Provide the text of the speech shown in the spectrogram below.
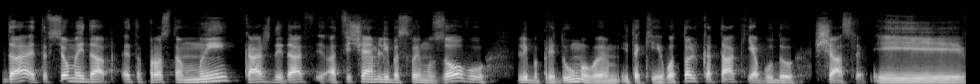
да, это все мейдап. Это просто мы, каждый, да, отвечаем либо своему зову, либо придумываем и такие, вот только так я буду счастлив. И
